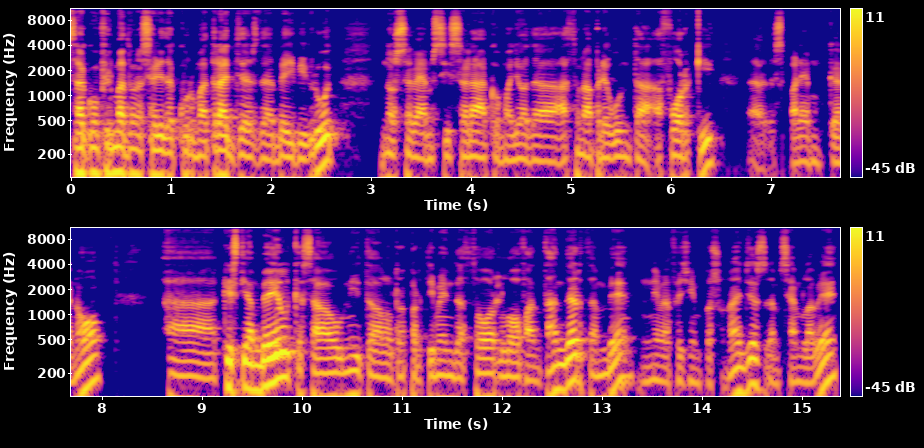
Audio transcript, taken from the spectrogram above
S'ha confirmat una sèrie de curtmetratges de Baby Groot, no sabem si serà com allò de hacer una pregunta a Forky, eh, esperem que no. Uh, Christian Bale, que s'ha unit al repartiment de Thor, Love and Thunder, també, anem afegint personatges, em sembla bé.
